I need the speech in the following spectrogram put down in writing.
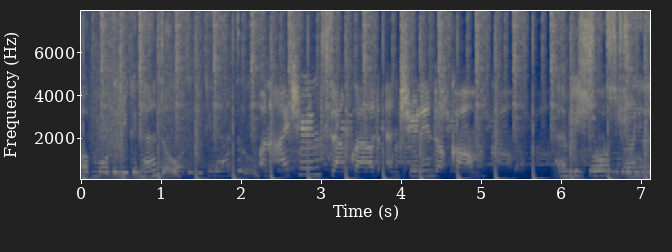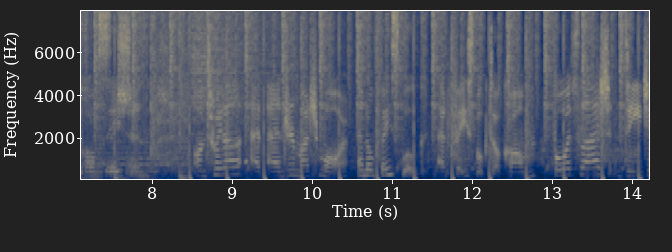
of More Than You Can Handle on iTunes, SoundCloud, and TuneIn.com. And be sure to join in the conversation on Twitter at Andrew Muchmore and on Facebook at facebook.com forward slash DJ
